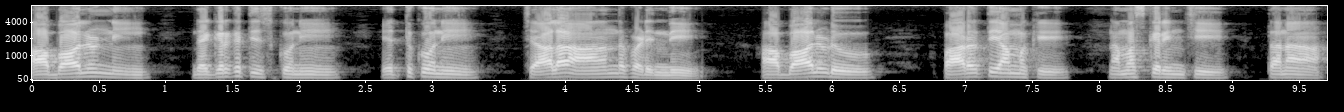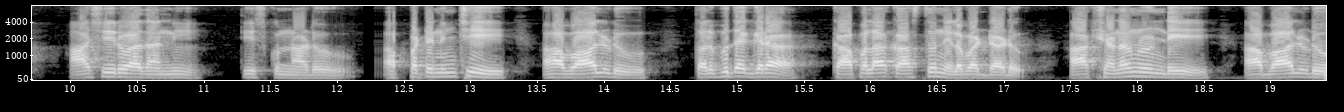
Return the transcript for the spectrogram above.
ఆ బాలుణ్ణి దగ్గరకు తీసుకొని ఎత్తుకొని చాలా ఆనందపడింది. ఆ బాలుడు పార్వతి అమ్మకి నమస్కరించి తన ఆశీర్వాదాన్ని తీసుకున్నాడు. అప్పటి నుంచి ఆ బాలుడు తలుపు దగ్గర కాపలా కాస్తూ నిలబడ్డాడు. ఆ క్షణం నుండి ఆ బాలుడు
